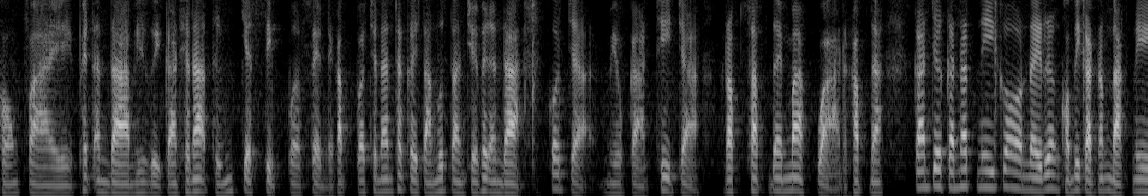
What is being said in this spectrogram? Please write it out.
ของฝ่ายเพชรอันดา มีสถิติการชนะถึง 70%นะครับ เพราะฉะนั้นถ้าเคยตามรุ่นตามเชียร์เพชรอันดา ก็จะมีโอกาสที่จะรับทรัพย์ได้มากกว่านะครับนะ การเจอกันนัดนี้ก็ในเรื่องของพิกัดน้ำหนักนี่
